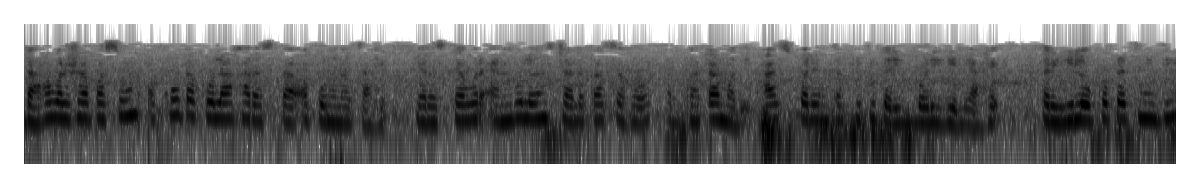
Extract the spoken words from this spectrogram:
दहा वर्षापासून अकोट अकोला हा रस्ता अपूर्णच आहे. या रस्त्यावर अँब्युलन्स चालकासह अपघातामध्ये आजपर्यंत कितीतरी बळी गेले आहेत तरीही लोकप्रतिनिधी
